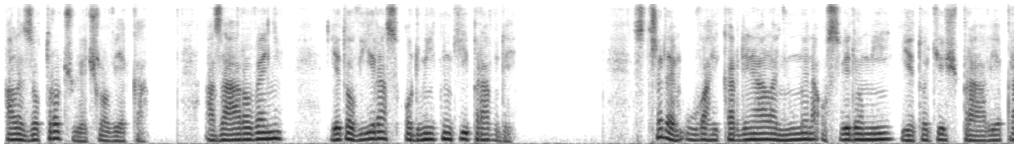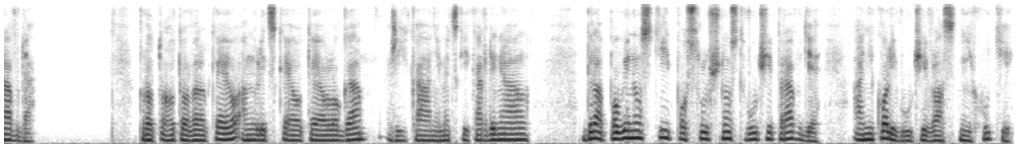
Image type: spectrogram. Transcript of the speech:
ale zotročuje člověka. A zároveň je to výraz odmítnutí pravdy. Středem úvahy kardinála Newmana o svědomí je totiž právě pravda. Pro tohoto velkého anglického teologa, říká německý kardinál, byla povinností poslušnost vůči pravdě a nikoli vůči vlastní chuti,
